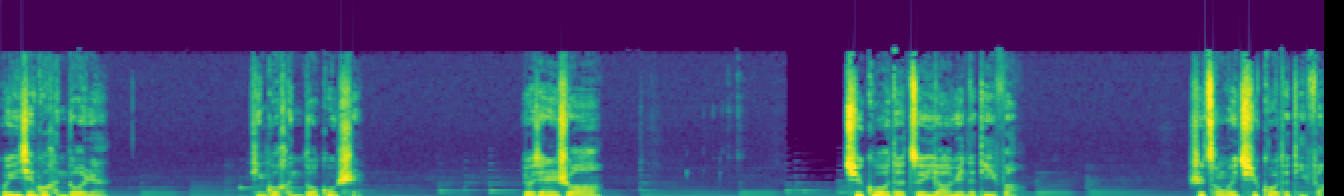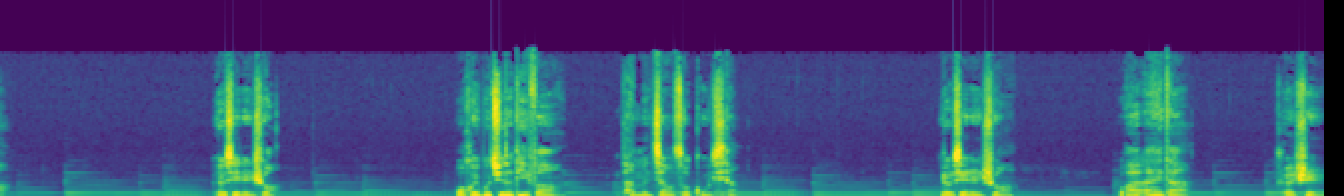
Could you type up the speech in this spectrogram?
我遇见过很多人，听过很多故事。有些人说，去过的最遥远的地方，是从未去过的地方。有些人说，我回不去的地方，他们叫做故乡。有些人说，我还爱他，可是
